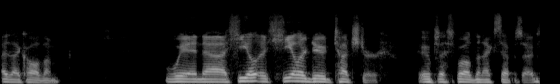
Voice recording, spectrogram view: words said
as I call them, when uh heal, healer dude touched her. Oops, I spoiled the next episode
